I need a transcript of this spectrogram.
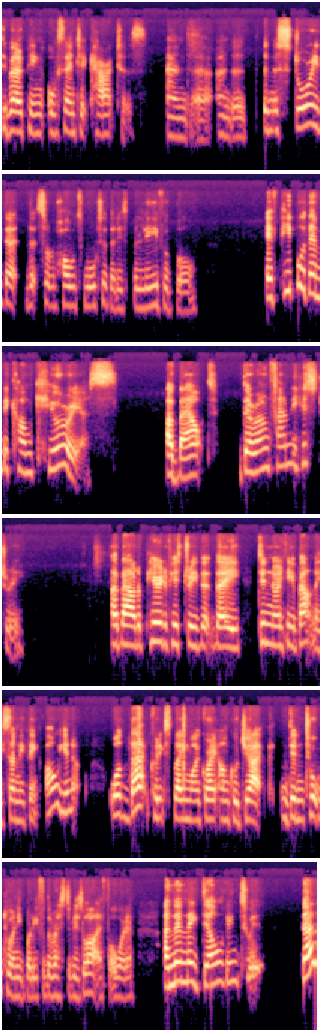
developing authentic characters and uh, and a and a story that that sort of holds water that is believable. If people then become curious about their own family history about a period of history that they didn't know anything about and they suddenly think oh you know well that could explain why great uncle jack didn't talk to anybody for the rest of his life or whatever. And then they delve into it. That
